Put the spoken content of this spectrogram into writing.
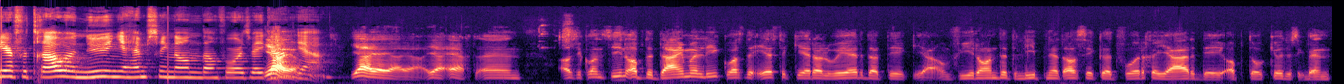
meer vertrouwen nu in je hamstring dan, dan voor het WK? Ja, ja. ja. Ja, ja, ja, ja, ja, echt. En als je kon zien op de Diamond League was de eerste keer alweer dat ik ja, een 400 liep, net als ik het vorige jaar deed op Tokio. Dus ik ben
